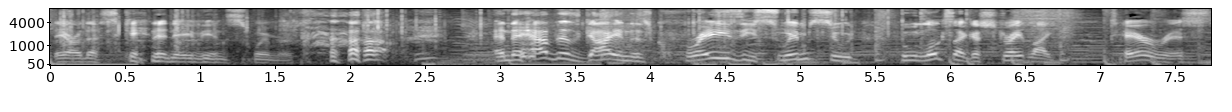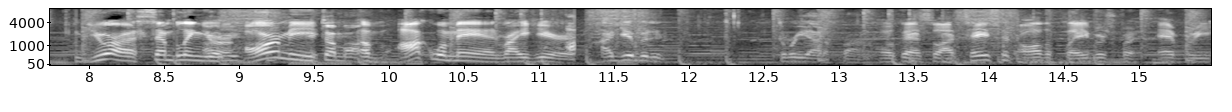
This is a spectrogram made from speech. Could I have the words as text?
They are the Scandinavian swimmers. and they have this guy in this crazy swimsuit who looks like a straight like terrorist. You are assembling your Are you- army of Aquaman right here. I give it a 3 out of 5. Okay, so I tasted all the flavors for every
